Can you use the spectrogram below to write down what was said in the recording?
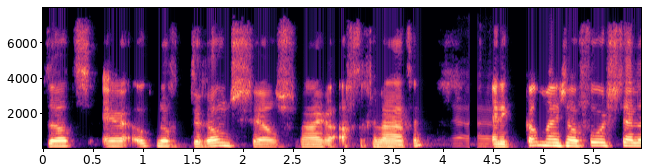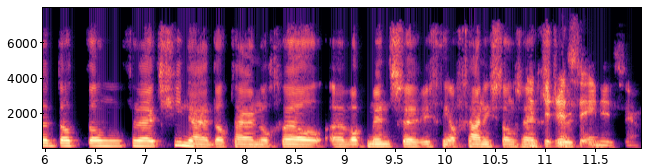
dat er ook nog drones zelfs waren achtergelaten. Ja, eh, En ik kan mij zo voorstellen dat dan vanuit China dat daar nog wel eh, wat mensen richting Afghanistan zijn gestuurd. Interesse in is. Ja.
